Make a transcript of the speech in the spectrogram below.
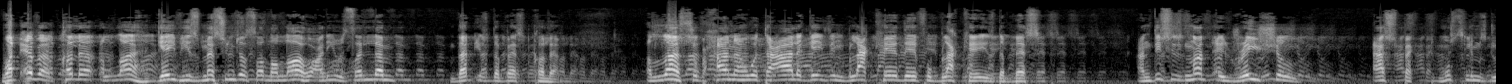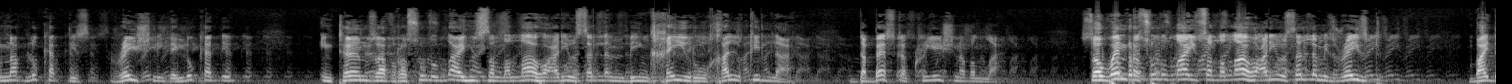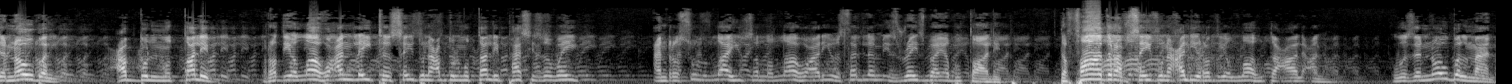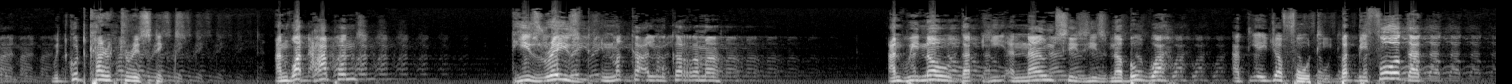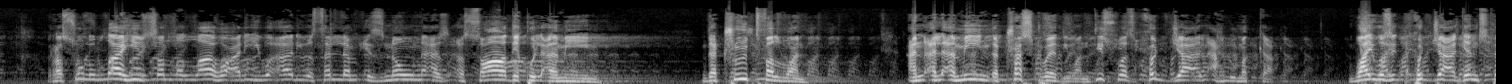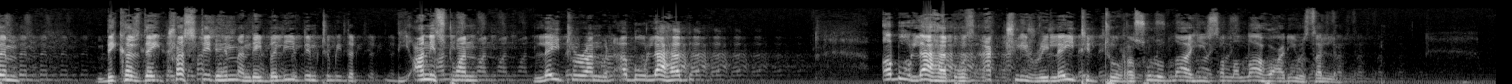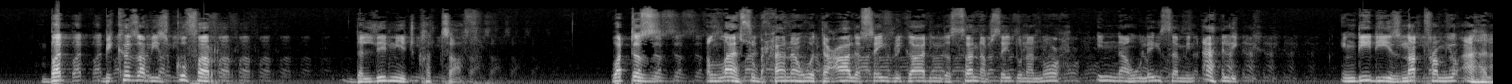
Whatever color Allah gave His Messenger sallallahu alaihi wasallam, that is the best color. Allah subhanahu wa ta'ala gave him black hair, therefore black hair is the best. And this is not a racial aspect. Muslims do not look at this racially, they look at it in terms of Rasulullah sallallahu alayhi wasallam being khayru khalqillah, the best of creation of Allah. So when Rasulullah sallallahu wasallam is raised by the noble Abdul Muttalib radiallahu an, later Sayyidina Abdul Muttalib passes away and Rasulullah sallallahu alaihi wasallam is raised by Abu Talib, the father of Sayyidina Ali radiallahu ta'ala anhu, who was a noble man with good characteristics. And what happens? He is raised in Makkah al-Mukarramah and we know that he announces his nabuwah at the age of 40. But before that, Rasulullah sallallahu alaihi wasallam is known as a sadiqul amin, the truthful one. And al-amin, the trustworthy one. This was hujjah and ahlu Makkah. Why was it hujjah against them? because they trusted him and they believed him to be the, the honest one. Later on, when Abu Lahab, Abu Lahab was actually related to Rasulullah sallallahu alaihi wasallam, but because of his kufr, the lineage cuts off. What does Allah subhanahu wa ta'ala say regarding the son of Sayyidina Nuh? Innahu laysa min ahlik. Indeed, he is not from your ahl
